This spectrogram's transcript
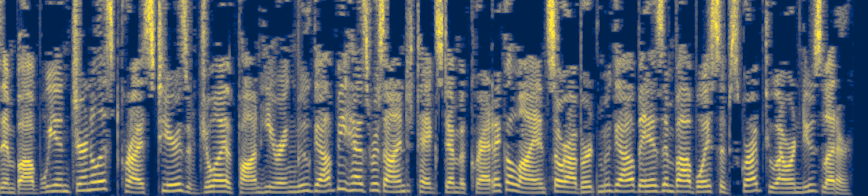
Zimbabwean journalist cries tears of joy upon hearing Mugabe has resigned. Tags Democratic Alliance or Robert Mugabe Zimbabwe. Subscribe to our newsletter.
